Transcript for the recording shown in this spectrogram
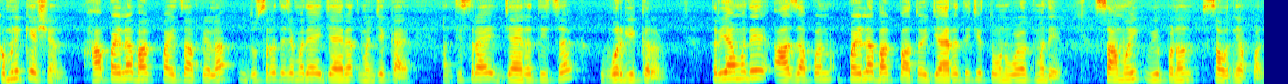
कम्युनिकेशन हा पहिला भाग पाहायचा आपल्याला. दुसरा त्याच्यामध्ये आहे जाहिरात म्हणजे काय? आणि तिसरा आहे जाहिरातीचं वर्गीकरण. तर यामध्ये आज आपण पहिला भाग पाहतोय जाहिरातीची तोंड ओळखमध्ये सामूहिक विपणन संज्ञापन.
